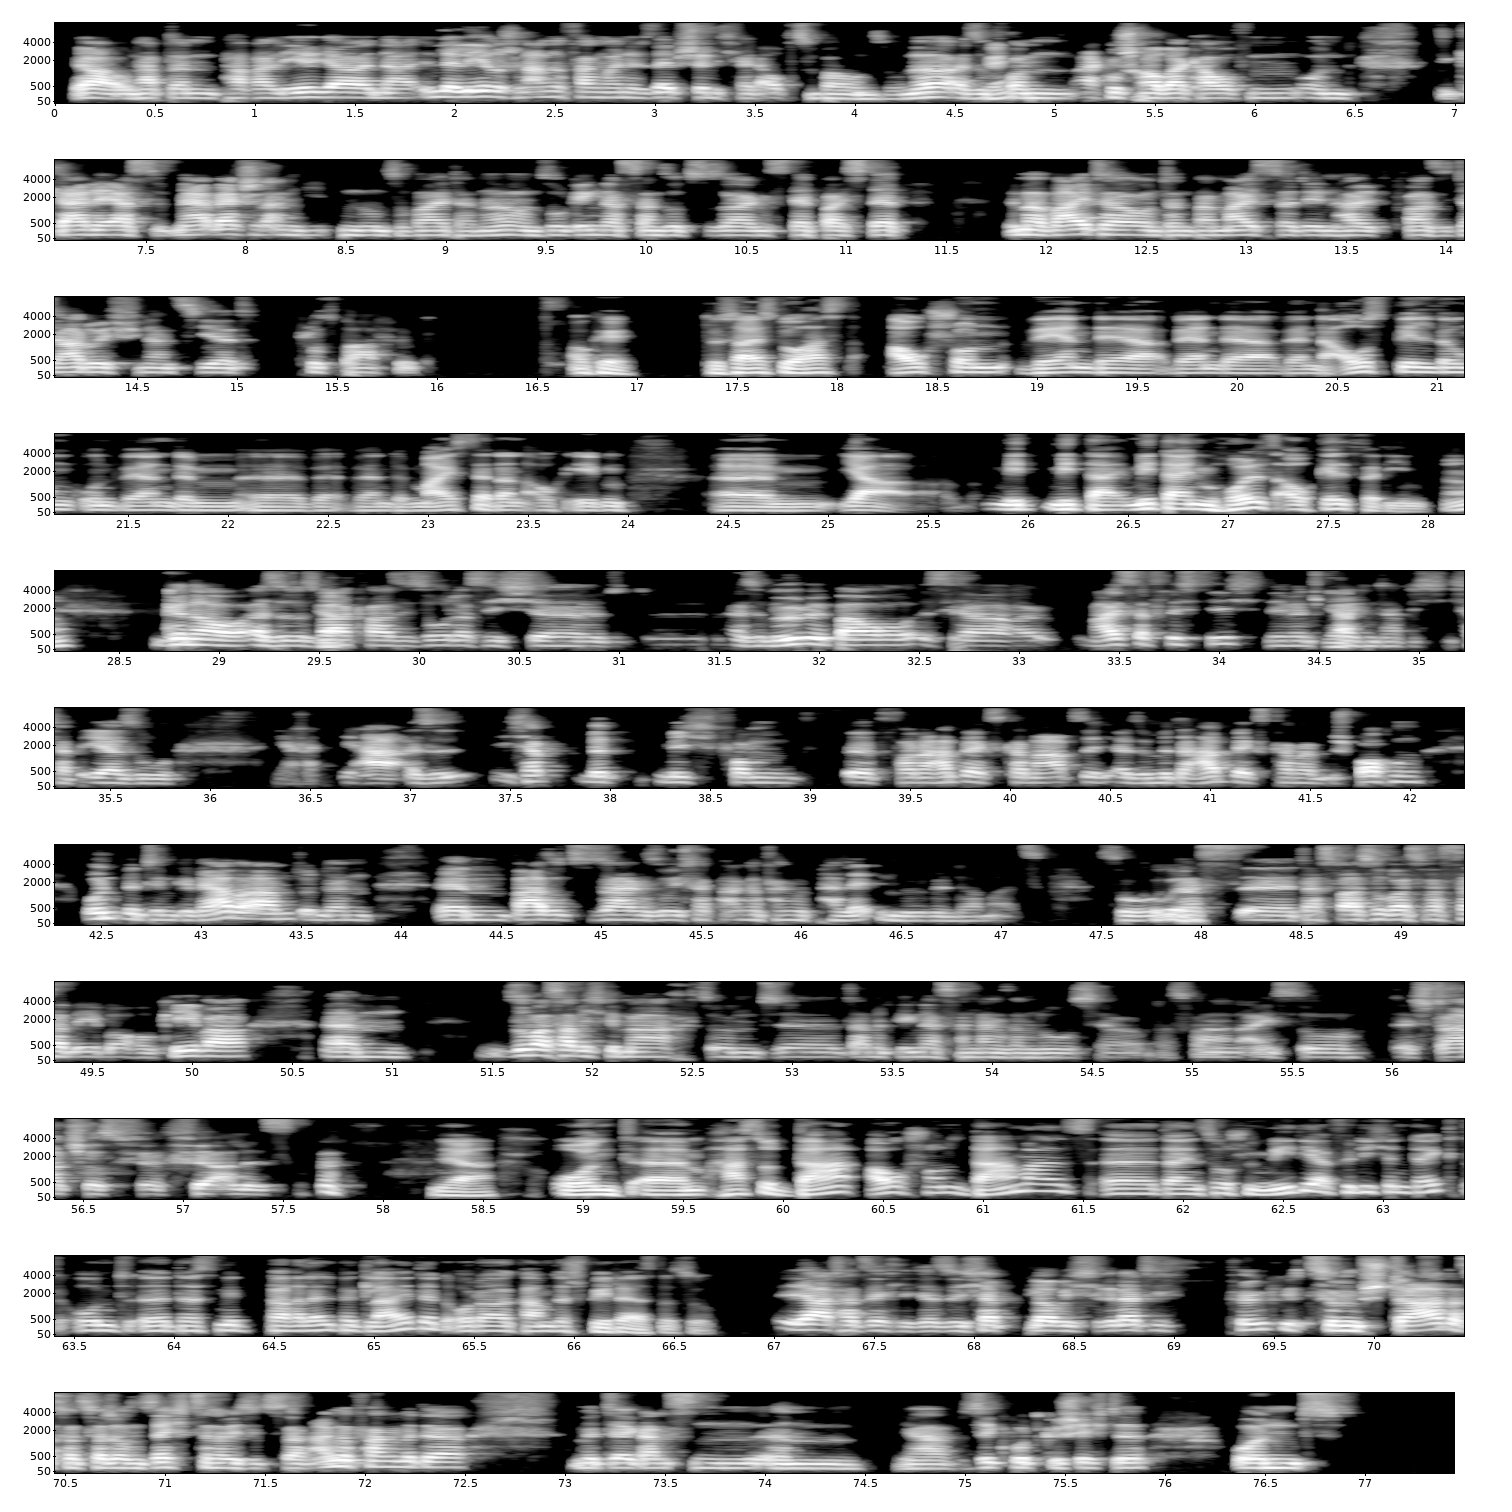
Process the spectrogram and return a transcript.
Ja, und habe dann parallel ja in der, in der Lehre schon angefangen, meine Selbstständigkeit aufzubauen. So, ne? Also okay. von Akkuschrauber kaufen und die kleine erste Werkstatt anbieten und so weiter. Ne? Und so ging das dann sozusagen Step by Step immer weiter und dann beim Meister den halt quasi dadurch finanziert, plus BAföG. Okay. Das heißt, du hast auch schon während der, während der, während der Ausbildung und während dem, äh, während dem Meister dann auch eben, ähm, ja, mit, mit, dein, mit deinem Holz auch Geld verdient, ne? Genau, also das ja. war quasi so, dass ich, äh, also Möbelbau ist ja meisterpflichtig, dementsprechend ja. habe ich, ich habe eher so, ja, ja, also ich habe mit mich vom äh, von der Handwerkskammer absicht, also mit der Handwerkskammer besprochen, und mit dem Gewerbeamt und dann ähm, war sozusagen so, ich habe angefangen mit Palettenmöbeln damals. So, cool. das, äh, das war sowas, was dann eben auch okay war. Ähm, sowas habe ich gemacht und äh, damit ging das dann langsam los. Ja, das war dann eigentlich so der Startschuss für, für alles. Ja, und ähm, hast du da auch schon damals äh, dein Social Media für dich entdeckt und äh, das mit parallel begleitet oder kam das später erst dazu? Ja, tatsächlich. Also ich habe, glaube ich, relativ pünktlich zum Start, das war 2016, habe ich sozusagen angefangen mit der mit der ganzen ähm, ja, Sigwood-Geschichte und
